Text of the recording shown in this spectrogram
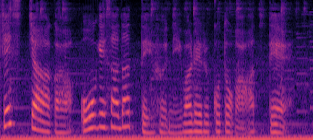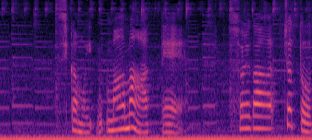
ジェスチャーが大げさだっていうふうに言われることがあってしかもまあまああってそれがちょっと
